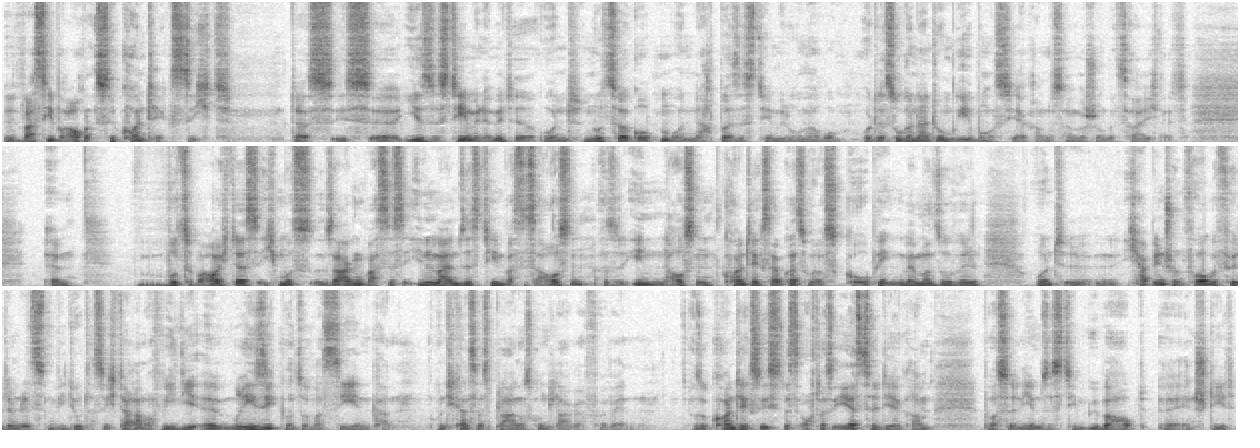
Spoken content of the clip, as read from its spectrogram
was Sie brauchen, ist eine Kontextsicht. Das ist äh, Ihr System in der Mitte und Nutzergruppen und Nachbarsysteme drumherum. Oder das sogenannte Umgebungsdiagramm, das haben wir schon gezeichnet. Ähm, Wozu brauche ich das? Ich muss sagen, was ist in meinem System, was ist außen, also innen, außen, Kontextabgrenzung oder Scoping, wenn man so will. Und äh, ich habe Ihnen schon vorgeführt im letzten Video, dass ich daran auch Vide äh, Risiken und sowas sehen kann. Und ich kann es als Planungsgrundlage verwenden. Also Kontext ist das auch das erste Diagramm, was in Ihrem System überhaupt äh, entsteht,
